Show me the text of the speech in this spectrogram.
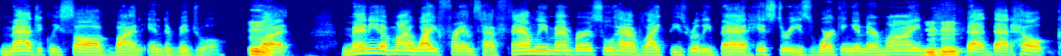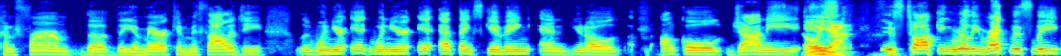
magically solved by an individual. Mm. But many of my white friends have family members who have like these really bad histories working in their mind mm-hmm. that that help confirm the the american mythology when you're it when you're it at thanksgiving and you know uncle johnny oh is, yeah is talking really recklessly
